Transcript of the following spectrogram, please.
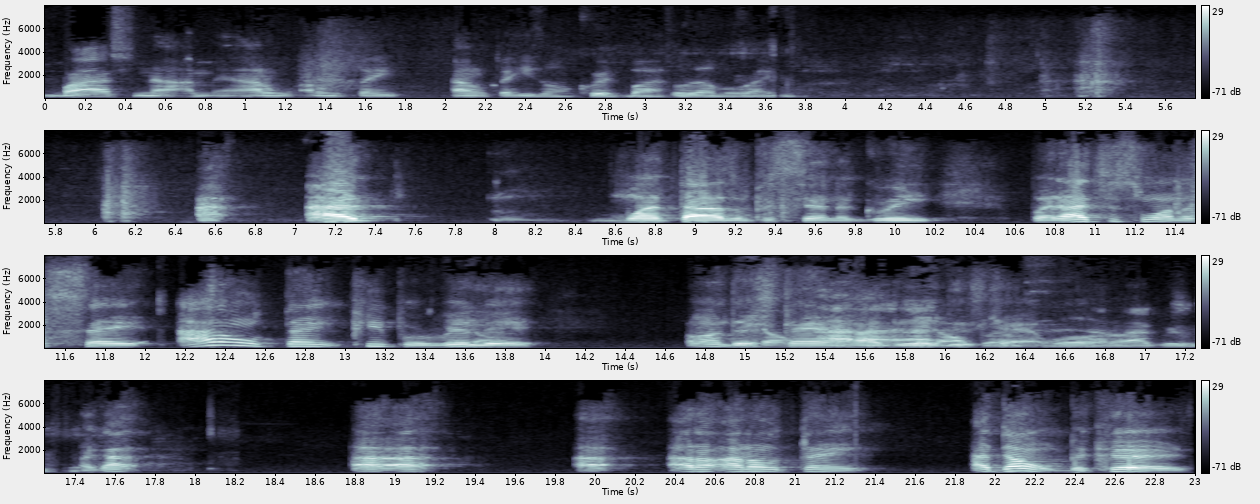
Bosh, nah, man. I don't. I don't think. I don't think he's on Chris Bosh level right now. I one thousand percent agree, but I just want to say I don't think people really understand I, how I, I good don't, this bro. cat I, don't, was. I agree with you. Like I, I, I, I, I don't, I don't think, I don't because,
